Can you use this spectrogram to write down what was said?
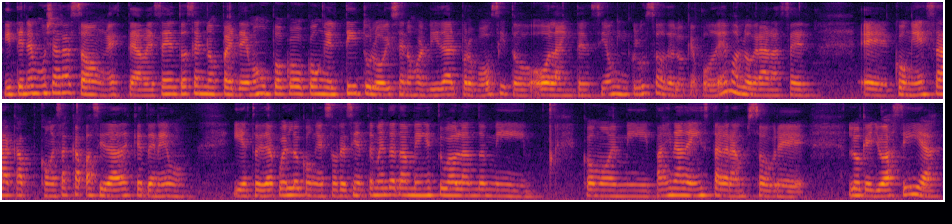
Y tienes mucha razón. Este, a veces entonces nos perdemos un poco con el título y se nos olvida el propósito o la intención incluso de lo que podemos lograr hacer eh, con, esa, con esas capacidades que tenemos. Y estoy de acuerdo con eso. Recientemente también estuve hablando en mi, como en mi página de Instagram sobre lo que yo hacía.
